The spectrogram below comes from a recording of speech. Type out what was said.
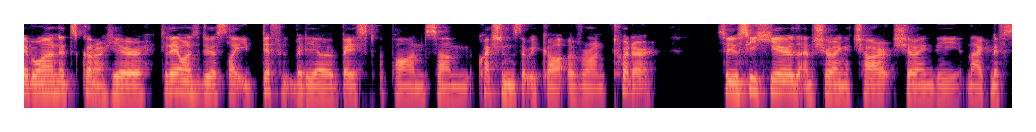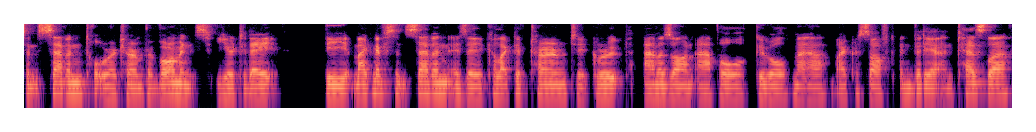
everyone, it's Connor here. Today I wanted to do a slightly different video based upon some questions that we got over on Twitter. So you'll see here that I'm showing a chart showing the Magnificent Seven total return performance year to date. The Magnificent Seven is a collective term to group Amazon, Apple, Google, Meta, Microsoft, Nvidia, and Tesla.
